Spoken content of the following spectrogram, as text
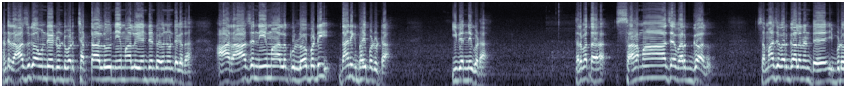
అంటే రాజుగా ఉండేటువంటి వాడు చట్టాలు నియమాలు ఏంటంటే అవన్నీ ఉంటాయి కదా. ఆ రాజ నియమాలకు లోబడి దానికి భయపడుట. ఇవన్నీ కూడా. తర్వాత సమాజ వర్గాలు సమాజ వర్గాలనంటే ఇప్పుడు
